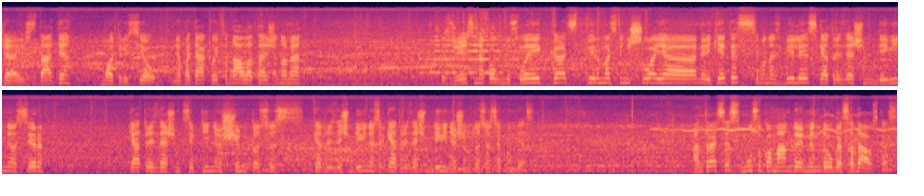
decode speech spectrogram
čia išstatė. Moteris jau nepateko į finalą, tą žinome. Pasižiūrėsime, koks bus laikas. Pirmas finišuoja amerikietis Simonas Bilis, 49 ir 47 šimtosius, 49 ir 49 šimtosios sekundės. Antrasis mūsų komandoje Mindaugas Sadauskas.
